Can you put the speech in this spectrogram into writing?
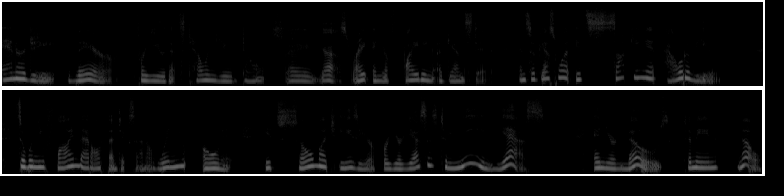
energy there for you that's telling you don't say yes, right? And you're fighting against it. And so, guess what? It's sucking it out of you. So, when you find that authentic center, when you own it, it's so much easier for your yeses to mean yes and your no's to mean no.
